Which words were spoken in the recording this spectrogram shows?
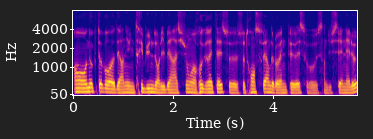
En octobre dernier, une tribune dans Libération regrettait ce, transfert de l'ONPES au sein du CNLE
